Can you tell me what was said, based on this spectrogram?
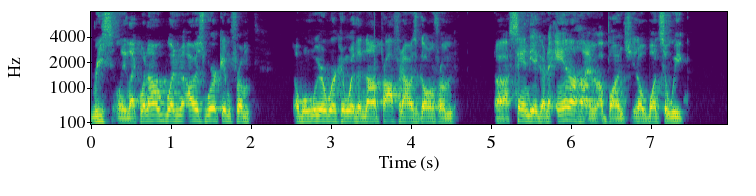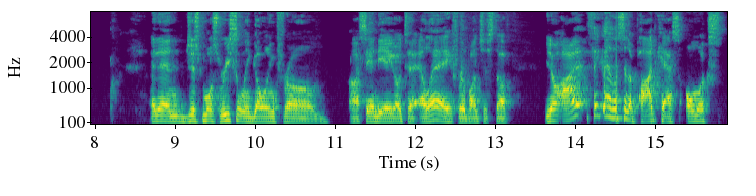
recently. Like when I when I was working from uh, when we were working with a nonprofit, I was going from uh, San Diego to Anaheim a bunch, you know, once a week, and then just most recently going from uh, San Diego to LA for a bunch of stuff. You know, I think I listen to podcasts almost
